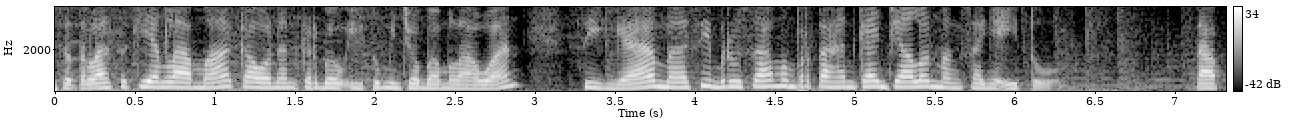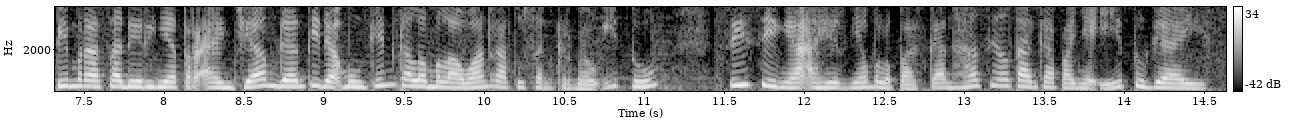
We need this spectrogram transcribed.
Setelah sekian lama, kawanan kerbau itu mencoba melawan, singa masih berusaha mempertahankan calon mangsanya itu. Tapi merasa dirinya terancam dan tidak mungkin kalau melawan ratusan kerbau itu, si singa akhirnya melepaskan hasil tangkapannya itu guys.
